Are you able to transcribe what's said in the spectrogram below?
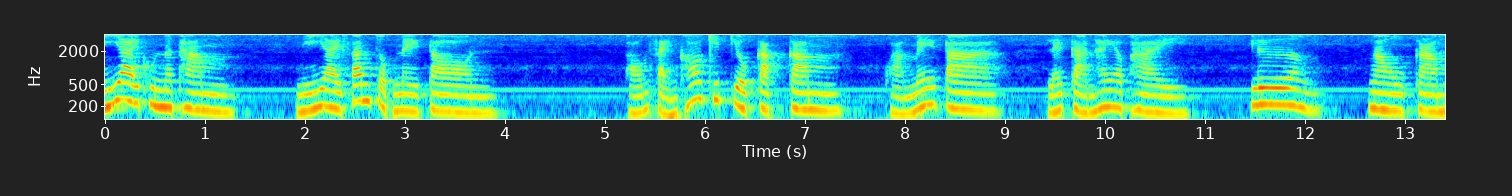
นิยายคุณธรรม นิยายสั้นจบในตอน พร้อมแฝงข้อคิดเกี่ยวกับกรรม ความเมตตา และการให้อภัย เรื่อง เงากรรม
